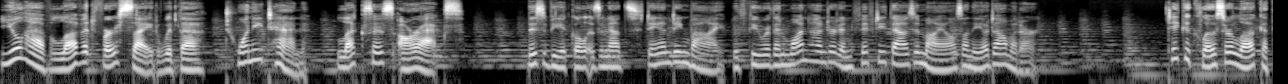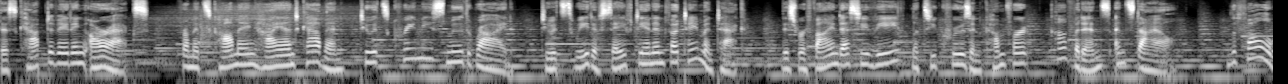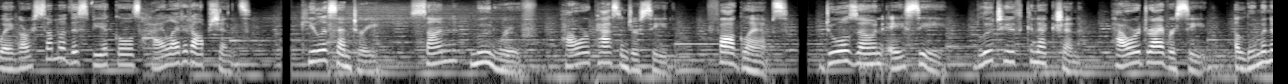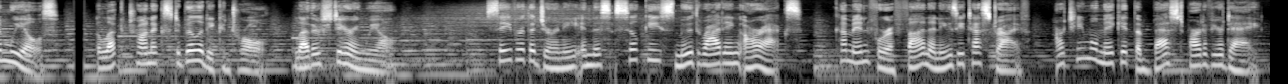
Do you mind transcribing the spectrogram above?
You'll have love at first sight with the 2010 Lexus RX. This vehicle is an outstanding buy with fewer than 150,000 miles on the odometer. Take a closer look at this captivating RX. From its calming high-end cabin to its creamy smooth ride to its suite of safety and infotainment tech, this refined SUV lets you cruise in comfort, confidence, and style. The following are some of this vehicle's highlighted options. Keyless entry, sun, moonroof, power passenger seat, fog lamps, dual zone AC, Bluetooth connection, power driver seat, aluminum wheels, electronic stability control, leather steering wheel. Savor the journey in this silky, smooth riding RX. Come in for a fun and easy test drive. Our team will make it the best part of your day.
